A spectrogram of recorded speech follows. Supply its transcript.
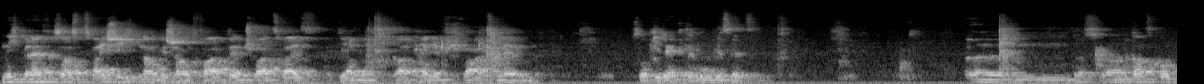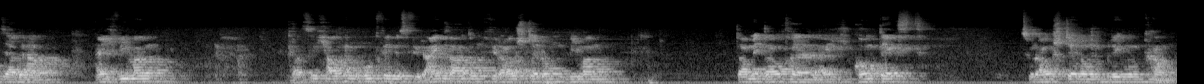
nicht mehr einfach so aus zwei Schichten angeschaut, Farbe und Schwarz-Weiß, die haben gar keine Schwarz mehr so direkt umgesetzt. Ähm, das war ganz kurz, ja genau. Eigentlich wie man, was ich auch immer gut finde, ist für Einladungen, für Ausstellungen, wie man damit auch äh, eigentlich Kontext zur Ausstellung bringen kann.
